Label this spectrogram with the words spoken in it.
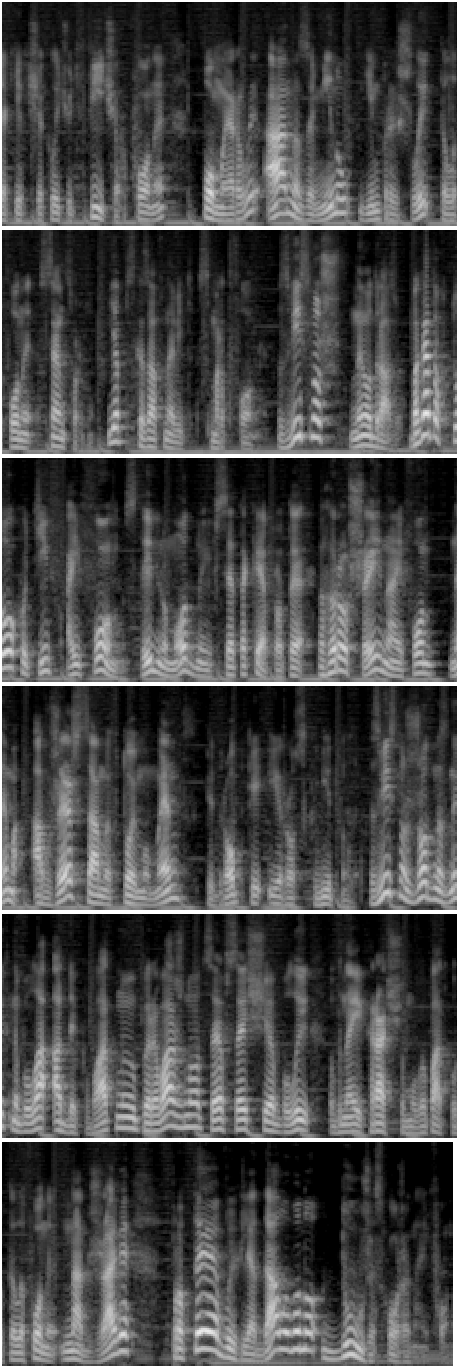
яких ще кличуть фічер-фони, померли, а на заміну їм прийшли телефони сенсорні. Я б сказав навіть смартфони. Звісно ж, не одразу. Багато хто хотів iPhone, стильно, модно і все таке, проте грошей на iPhone нема. А вже ж саме в той момент підробки і розквітнули. Звісно, жодна з них не була адекватною. Переважно це все ще були в найкращому випадку телефони на Java, Проте виглядало воно дуже схоже на iPhone.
